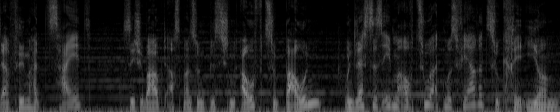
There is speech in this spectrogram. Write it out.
Der Film hat Zeit, sich überhaupt erstmal so ein bisschen aufzubauen und lässt es eben auch zu, Atmosphäre zu kreieren.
